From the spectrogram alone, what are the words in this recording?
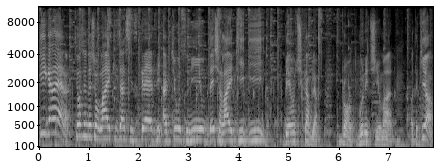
E, galera, se você não deixou o like, já se inscreve Ativa o sininho, deixa like e... Bounty cabelo Pronto, bonitinho, mano. Bota aqui, ó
